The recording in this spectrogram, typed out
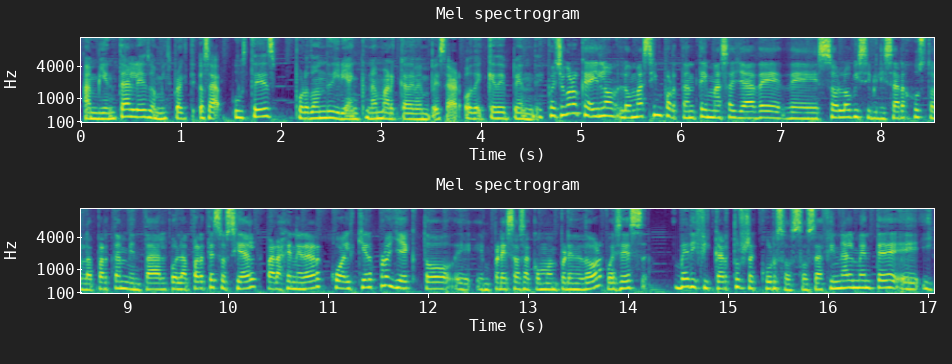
ambientales o mis prácticas, o sea, ¿ustedes por dónde dirían que una marca debe empezar o de qué depende? Pues yo creo que ahí lo, lo más importante y más allá de, de solo visibilizar justo la parte ambiental o la parte social para generar cualquier proyecto de empresa, o sea, como emprendedor, pues es verificar tus recursos. O sea, finalmente, eh, y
